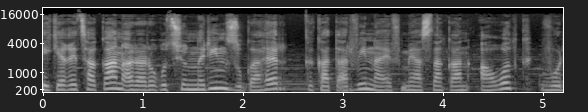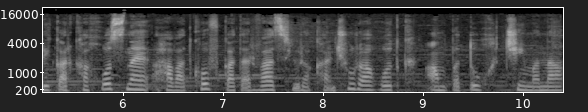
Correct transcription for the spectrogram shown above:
եկեղեցական արարողություններին զուգահեռ կկատարվի նաև միասնական աղոթք, որի կարգախոսն է հավատքով կատարված յուրաքանչյուր աղոթք անպտուղ չի մնա։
